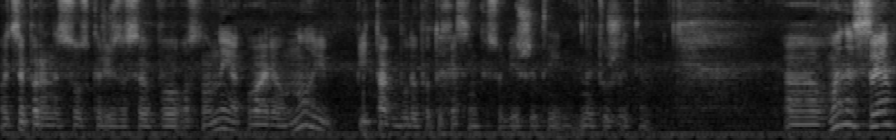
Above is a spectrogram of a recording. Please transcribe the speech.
Оце перенесу, скоріш за все, в основний акваріум. Ну і, і так буде потихесенько собі жити, не тужити. Е, в мене все.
